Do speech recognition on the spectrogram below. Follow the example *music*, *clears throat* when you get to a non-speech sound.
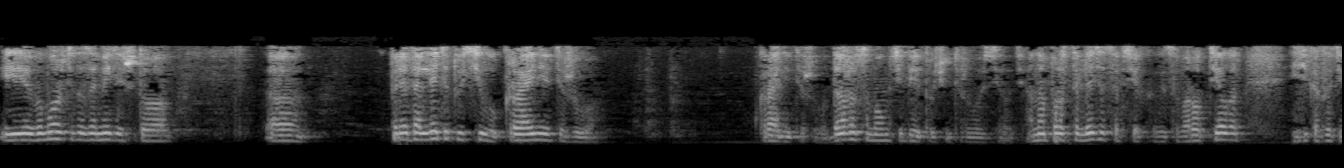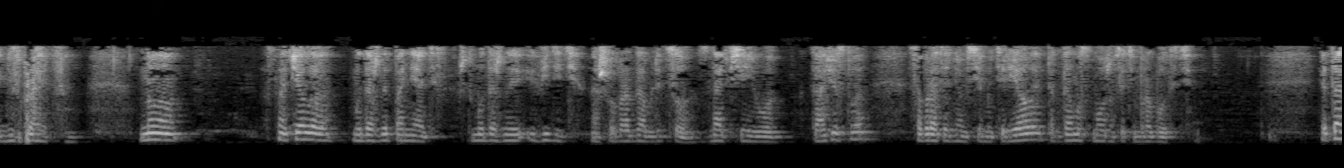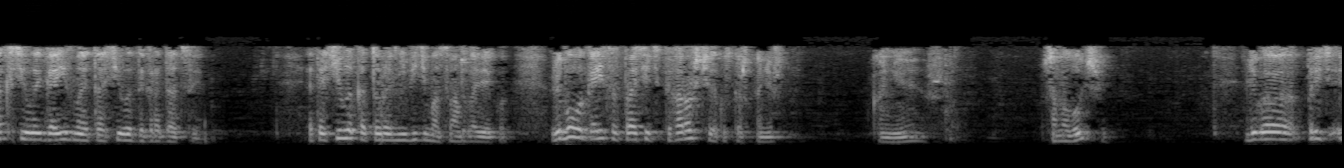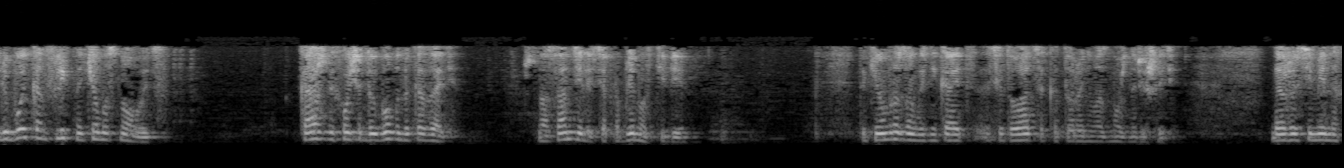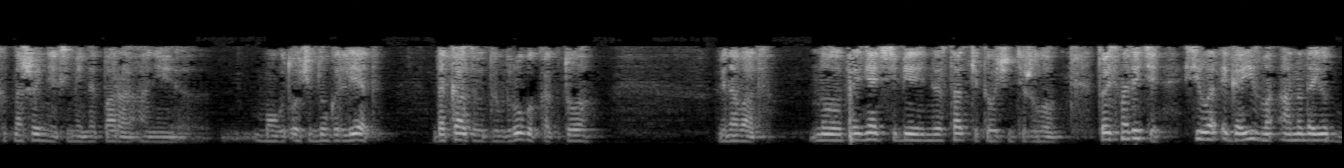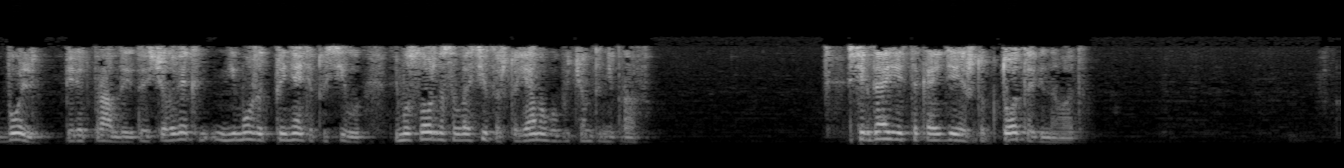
И вы можете это заметить, что э, преодолеть эту силу крайне тяжело. Крайне тяжело. Даже самому себе это очень тяжело сделать. Она просто лезет со всех говорится, ворот тела и никак с этим не справится. Но сначала мы должны понять, что мы должны видеть нашего врага в лицо, знать все его качества, собрать о нем все материалы, тогда мы сможем с этим работать. Итак, сила эгоизма – это сила деградации. Это сила, которая невидима самому человеку. Любого эгоиста спросите, ты хороший человек? Он скажет, конечно. Конечно. Самый лучший. Либо любой конфликт на чем основывается? Каждый хочет другому доказать, что на самом деле вся проблема в тебе. Таким образом возникает ситуация, которую невозможно решить. Даже в семейных отношениях, семейная пара, они могут очень много лет доказывать друг другу, как кто виноват. Но принять в себе недостатки это очень тяжело. То есть, смотрите, сила эгоизма, она дает боль перед правдой. То есть человек не может принять эту силу. Ему сложно согласиться, что я могу быть чем-то неправ. Всегда есть такая идея, что кто-то виноват.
